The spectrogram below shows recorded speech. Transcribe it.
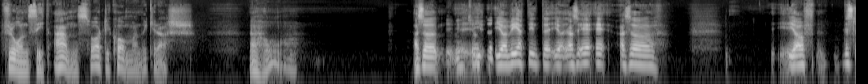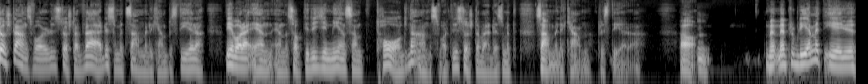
från sitt ansvar till kommande krasch. Jaha. Alltså, jag, jag vet inte. Jag, alltså, eh, eh, alltså jag, det största ansvaret och det största värde som ett samhälle kan prestera, det är bara en enda sak. Det är det gemensamt tagna ansvaret. Det är det största värde som ett samhälle kan prestera. Ja. Mm. Men, men, problemet är ju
